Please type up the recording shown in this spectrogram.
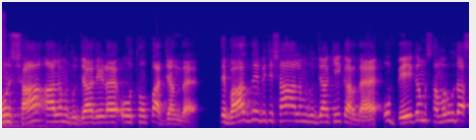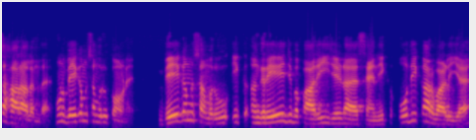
ਹੁਣ ਸ਼ਾਹ ਆਲਮ ਦੂਜਾ ਜਿਹੜਾ ਹੈ ਉਹ ਉਥੋਂ ਭੱਜ ਜਾਂਦਾ ਹੈ। ਤੇ ਬਾਅਦ ਦੇ ਵਿੱਚ ਸ਼ਾਹ ਆਲਮ ਦੂਜਾ ਕੀ ਕਰਦਾ ਹੈ? ਉਹ ਬੇਗਮ ਸਮਰੂ ਦਾ ਸਹਾਰਾ ਲੈਂਦਾ ਹੈ। ਹੁਣ ਬੇਗਮ ਸਮਰੂ ਕੌਣ ਹੈ? ਬੇਗਮ ਸਮਰੂ ਇੱਕ ਅੰਗਰੇਜ਼ ਵਪਾਰੀ ਜਿਹੜਾ ਹੈ ਸੈਨਿਕ, ਉਹਦੀ ਘਰਵਾਲੀ ਹੈ,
